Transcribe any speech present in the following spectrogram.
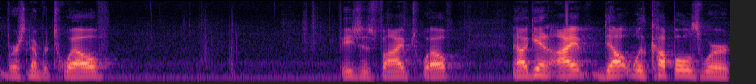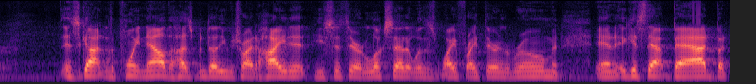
verse number 12. Ephesians 5 12. Now, again, I've dealt with couples where it's gotten to the point now the husband doesn't even try to hide it. He sits there and looks at it with his wife right there in the room, and, and it gets that bad. But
